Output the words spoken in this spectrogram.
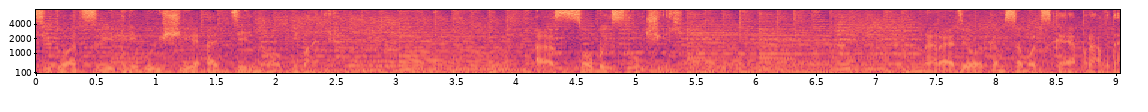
Ситуации, требующие отдельного внимания. Особый случай. На радио «Комсомольская правда».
